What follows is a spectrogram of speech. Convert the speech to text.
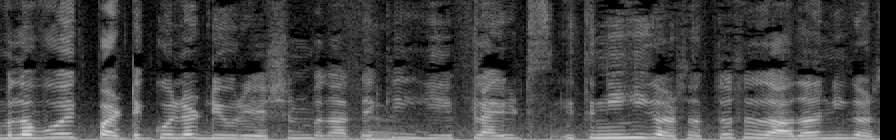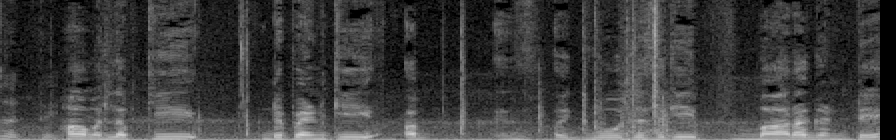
मतलब वो एक पर्टिकुलर ड्यूरेशन बताते हैं कि हम्म। ये फ्लाइट्स इतनी ही कर सकते हो उससे ज़्यादा नहीं कर सकते। हाँ मतलब कि डिपेंड कि अब वो जैसे कि 12 घंटे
